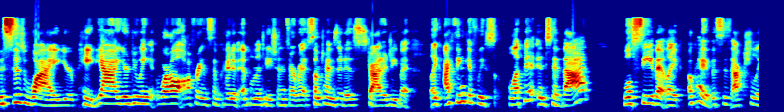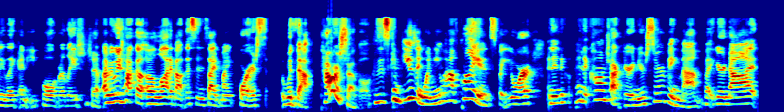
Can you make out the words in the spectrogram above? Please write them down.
This is why you're paid. Yeah, you're doing, we're all offering some kind of implementation service. Sometimes it is strategy, but like I think if we flip it into that, we'll see that like okay this is actually like an equal relationship. I mean we talk a, a lot about this inside my course with that power struggle because it's confusing when you have clients but you're an independent contractor and you're serving them but you're not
